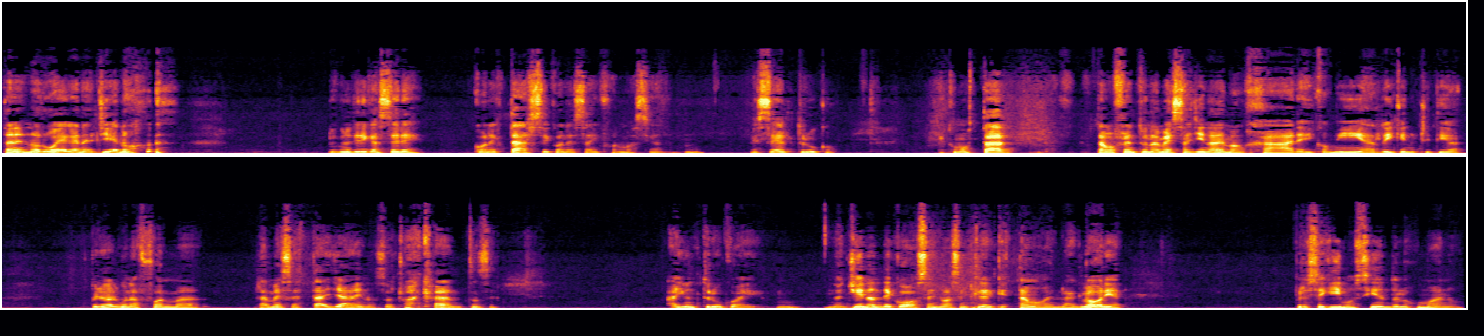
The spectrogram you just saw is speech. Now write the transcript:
están en Noruega, en el hielo. Lo que uno tiene que hacer es conectarse con esa información. Ese es el truco. Es como estar, estamos frente a una mesa llena de manjares y comida rica y nutritiva, pero de alguna forma la mesa está allá y nosotros acá. Entonces, hay un truco ahí. Nos llenan de cosas y nos hacen creer que estamos en la gloria, pero seguimos siendo los humanos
